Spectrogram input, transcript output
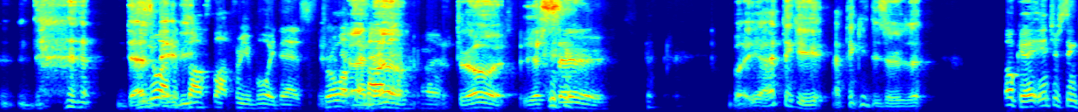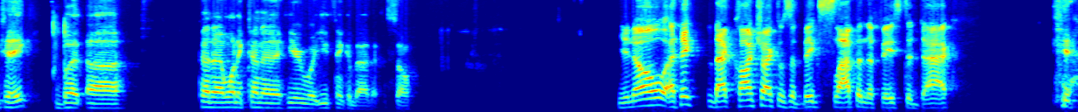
Dez, you know I have a soft spot for your boy Dez. Throw up I that know. hat. Uh, Throw it. Yes, sir. but yeah, I think he I think he deserves it. okay, interesting take, but uh, Pet, I want to kind of hear what you think about it. So You know, I think that contract was a big slap in the face to Dak. yeah,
